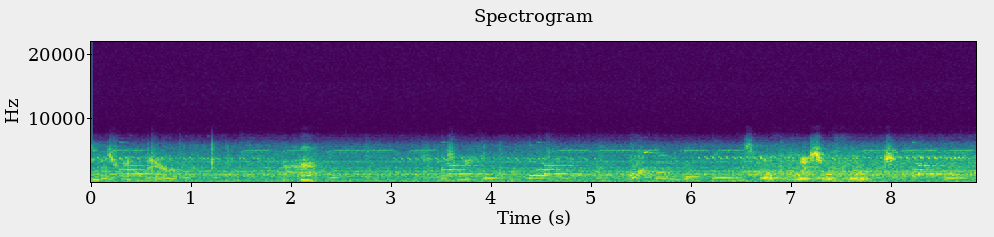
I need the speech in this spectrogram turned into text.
is right there. Excuse me. What is up my sore throat?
